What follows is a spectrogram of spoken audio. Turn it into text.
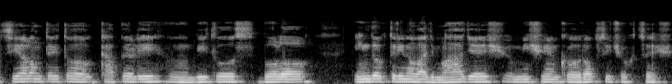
cieľom tejto kapely eh, Beatles bolo indoktrinovať mládež myšlienkou rob si čo chceš.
